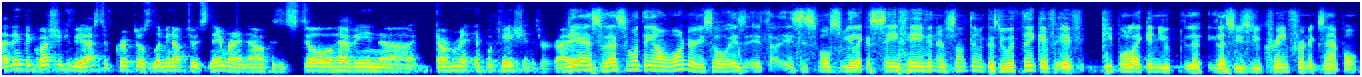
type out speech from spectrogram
I think the question could be asked if crypto is living up to its name right now because it's still having uh, government implications, right? Yeah, so that's one thing I'm wondering. So is it is it supposed to be like a safe haven or something? Because you would think if, if people like in you, let's use Ukraine for an example.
